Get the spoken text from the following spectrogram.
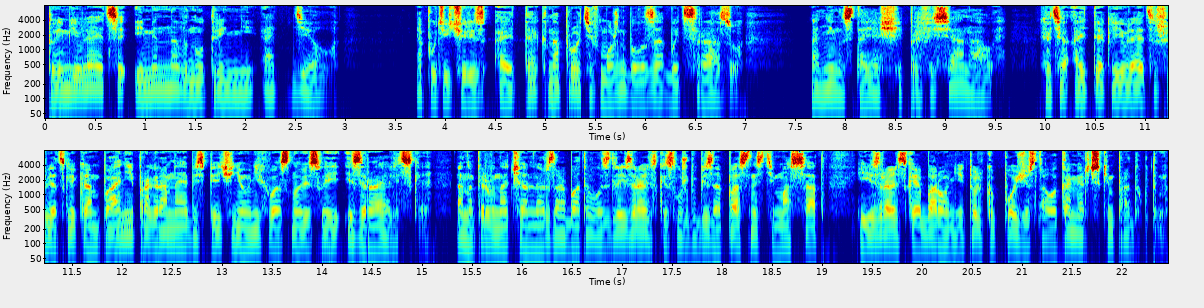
то им является именно внутренний отдел. А пути через iTech, напротив, можно было забыть сразу. Они настоящие профессионалы — Хотя iTech является шведской компанией, программное обеспечение у них в основе своей израильское. Оно первоначально разрабатывалось для израильской службы безопасности Моссад и израильской обороны, и только позже стало коммерческим продуктом.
